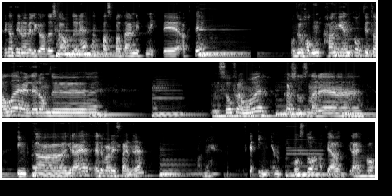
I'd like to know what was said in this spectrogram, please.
Dere kan til og med velge hva dere skal avdøre, men pass på at det er 1990-aktig. Om du hang, hang igjen på 80-tallet, eller om du så framover. Kanskje noe sånn derre eh, Inka-greier. Eller var det seinere? Det skal ingen påstå at jeg har greie på.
